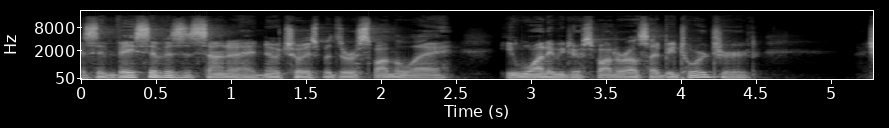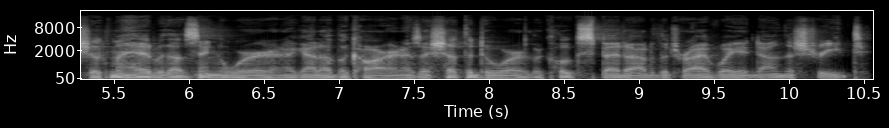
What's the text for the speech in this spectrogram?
As invasive as it sounded, I had no choice but to respond the way he wanted me to respond, or else I'd be tortured. I shook my head without saying a word, and I got out of the car. And as I shut the door, the cloak sped out of the driveway and down the street.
